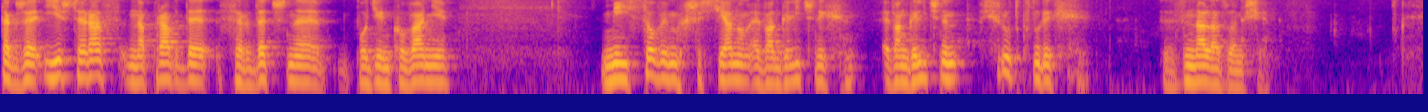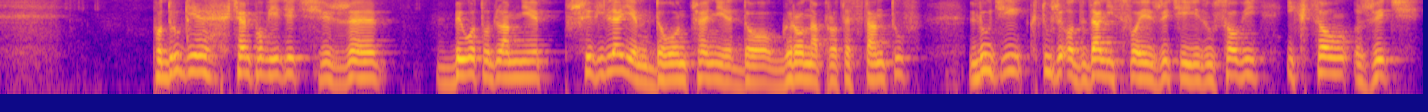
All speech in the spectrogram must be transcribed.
Także jeszcze raz naprawdę serdeczne podziękowanie miejscowym chrześcijanom ewangelicznych, ewangelicznym, wśród których znalazłem się. Po drugie, chciałem powiedzieć, że było to dla mnie przywilejem dołączenie do grona protestantów, ludzi, którzy oddali swoje życie Jezusowi i chcą żyć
